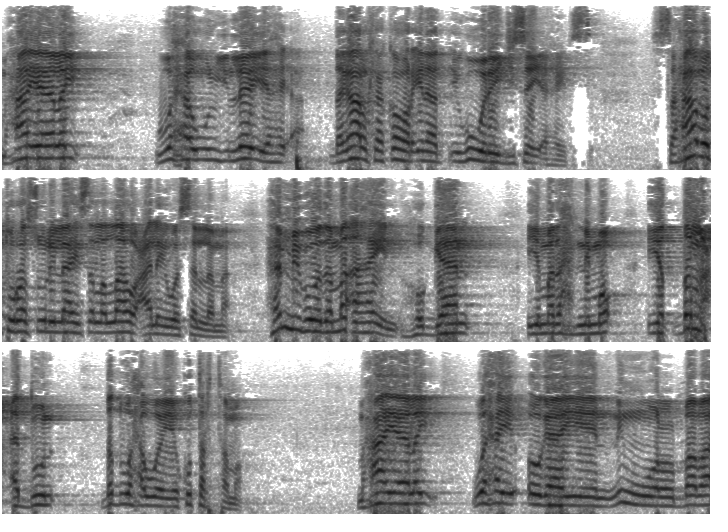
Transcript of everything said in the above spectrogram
Maxaa yeelay waxa uu leeyahay dagaalka ka hor inaad igu wareejisay ahayd. Saxaabatu rasuulillaahi sala allahu calayhi wasalama hamigooda ma ahayn hoggaan iyo madaxnimo iyo damac adduun. Dad waxa weeye ku tartamo. Maxaa yeelay waxay ogaayeen nin walbaba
